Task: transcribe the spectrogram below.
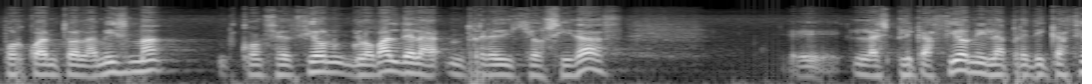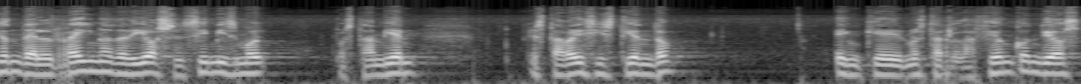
por cuanto a la misma concepción global de la religiosidad, eh, la explicación y la predicación del reino de Dios en sí mismo, pues también estaba insistiendo en que nuestra relación con Dios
